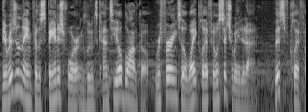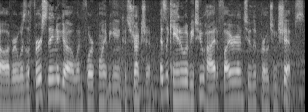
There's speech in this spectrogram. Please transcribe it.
The original name for the Spanish fort includes Cantillo Blanco, referring to the white cliff it was situated on. This cliff, however, was the first thing to go when Fort Point began construction, as the cannon would be too high to fire onto the approaching ships.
